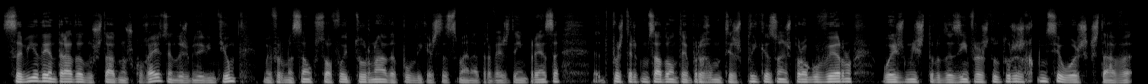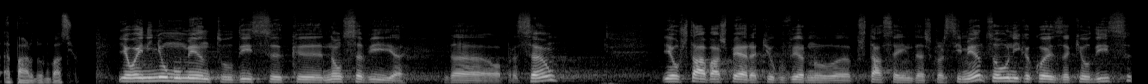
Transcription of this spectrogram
sabia da entrada do Estado nos Correios em 2021, uma informação que só foi tornada pública esta semana através da imprensa. Depois de ter começado ontem por remeter explicações para o governo, o ex-ministro das Infraestruturas reconheceu hoje que estava a par do negócio. Eu em nenhum momento disse que não sabia da operação. Eu estava à espera que o Governo eh, prestasse ainda esclarecimentos. A única coisa que eu disse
